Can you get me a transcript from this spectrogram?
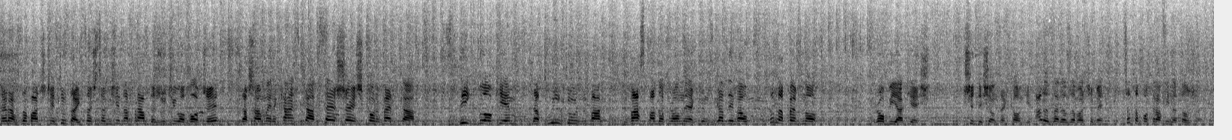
teraz zobaczcie tutaj coś co mi się naprawdę rzuciło w oczy. Nasza amerykańska C6 korwetka z big blockiem na twin turbach. Dwa spadochrony jakbym zgadywał to na pewno robi jakieś 3000 koni. Ale zaraz zobaczymy co to potrafi na torze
